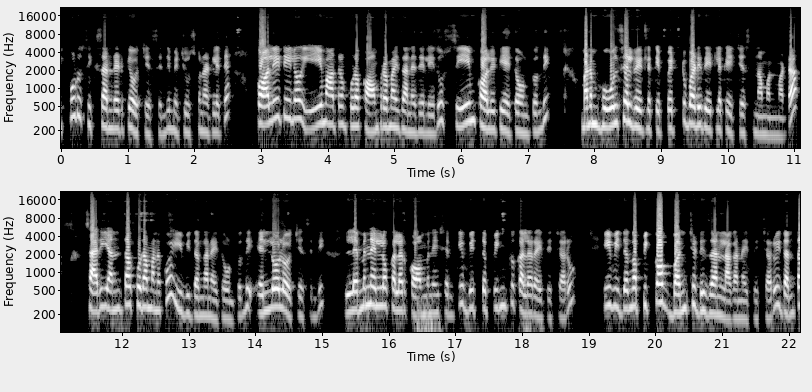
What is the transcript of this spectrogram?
ఇప్పుడు సిక్స్ హండ్రెడ్కే వచ్చేసింది. మీరు చూసుకున్నట్లయితే క్వాలిటీలో ఏ మాత్రం కూడా కాంప్రమైజ్ అనేది లేదు. సేమ్ క్వాలిటీ అయితే ఉంటుంది. మనం హోల్సేల్ రేట్లకి పెట్టుబడి రేట్లకే ఇచ్చేస్తున్నాం అనమాట శారీ అంతా కూడా మనకు ఈ విధంగానైతే ఉంటుంది. ఎల్లోలో వచ్చేసింది. లెమన్ ఎల్లో కలర్ కాంబినేషన్కి విత్ పింక్ కలర్ అయితే ఇచ్చారు. ఈ విధంగా పికాక్ బంచ్ డిజైన్ లాగానైతే ఇచ్చారు. ఇదంతా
